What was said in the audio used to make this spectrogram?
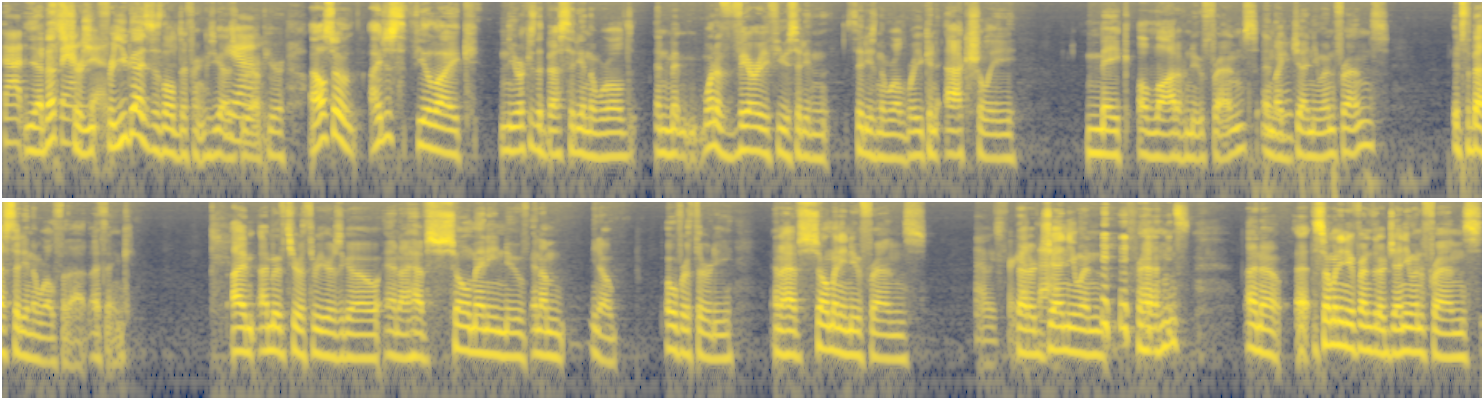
that Yeah, that's true. For you guys, it's a little different because you guys Yeah. grew up here. I also, I just feel like New York is the best city in the world and one of very few city in, cities in the world where you can actually make a lot of new friends and Mm-hmm. like genuine friends. It's the best city in the world for that, I think. I, I moved here three years ago and I have so many new, and I'm, you know, over 30, and I have so many new friends I always forget that are genuine friends. I know uh, so many new friends that are genuine friends,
